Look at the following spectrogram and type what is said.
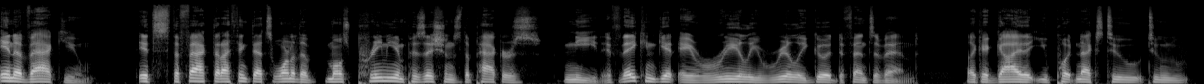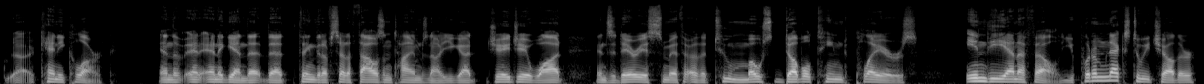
in a vacuum. It's the fact that I think that's one of the most premium positions the Packers need. If they can get a really really good defensive end, like a guy that you put next to to uh, Kenny Clark, and the and, and again that that thing that I've said a thousand times now, you got J.J. Watt and Za'Darius Smith are the two most double teamed players in the NFL. You put them next to each other,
